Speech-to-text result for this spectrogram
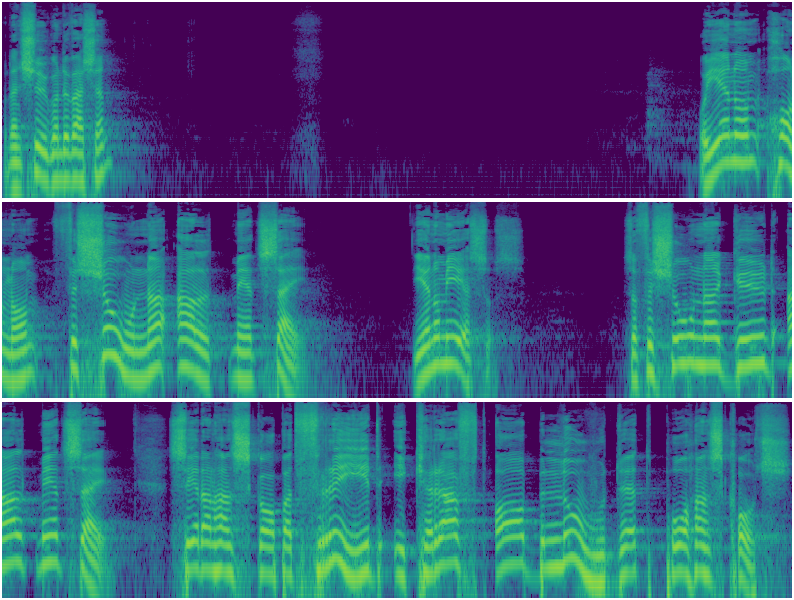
Och den tjugonde versen. Och genom honom försona allt med sig. Genom Jesus så försonar Gud allt med sig sedan han skapat frid i kraft av blodet på hans kors.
